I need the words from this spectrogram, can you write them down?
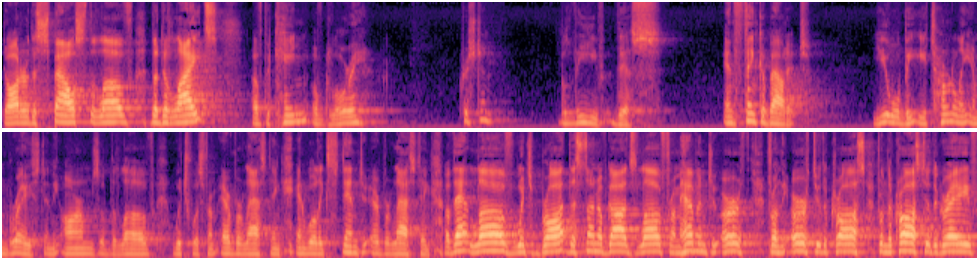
daughter, the spouse, the love, the delight of the King of glory? Christian, believe this and think about it you will be eternally embraced in the arms of the love which was from everlasting and will extend to everlasting. Of that love which brought the Son of God's love from heaven to earth, from the earth to the cross, from the cross to the grave,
